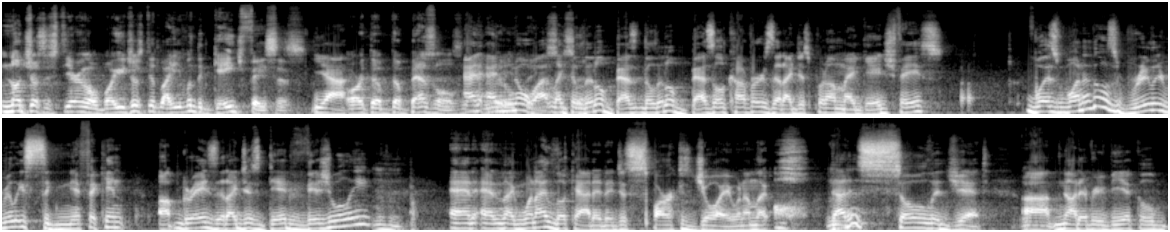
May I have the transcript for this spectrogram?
not just the steering wheel, but you just did like even the gauge faces. Yeah. Or the the bezels. like, and, and you know what? Like the little bez- the little bezel covers that I just put on my gauge face was one of those really really significant upgrades that I just did visually. Mm-hmm. And and like when I look at it, it just sparks joy when I'm like, oh, that Mm. is so legit. Uh, not every vehicle,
